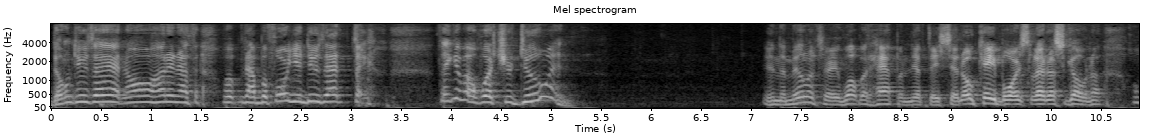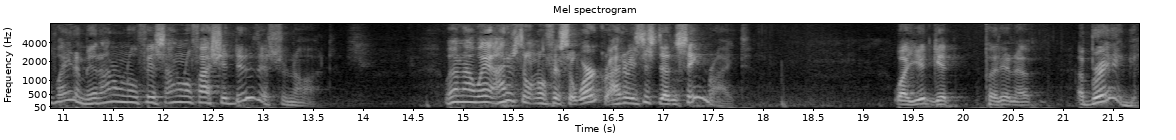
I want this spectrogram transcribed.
Don't do that. No, honey. Now, th- well, now before you do that, think, think about what you're doing. In the military, what would happen if they said, "Okay, boys, let us go"? No, well, wait a minute. I don't know if this. I don't know if I should do this or not. Well, now wait. I just don't know if it's a work right. Mean, it just doesn't seem right. Well, you'd get put in a, a brig.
